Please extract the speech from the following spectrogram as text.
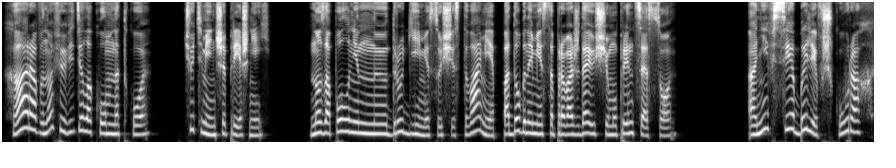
Хара вновь увидела комнатку, чуть меньше прежней но заполненную другими существами, подобными сопровождающему принцессу. Они все были в шкурах,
